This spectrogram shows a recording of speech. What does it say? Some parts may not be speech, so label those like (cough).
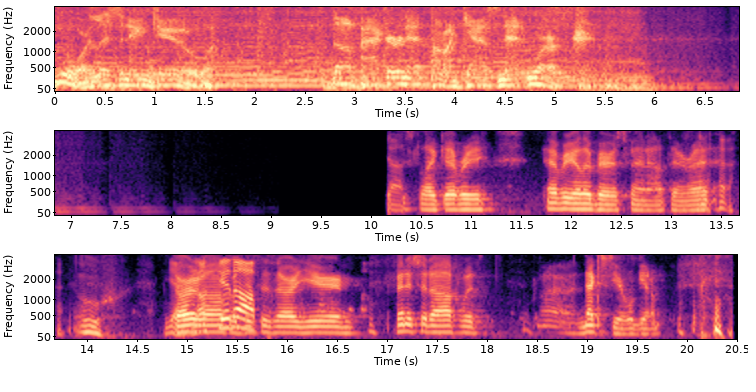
You're listening to the Packernet Podcast Network. Yeah. Just like every every other Bears fan out there, right? (laughs) Ooh. Yeah, Start it get off up. this is our year. Finish it off with uh, next year we'll get them. (laughs)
